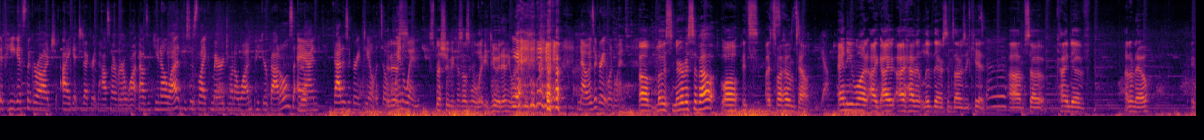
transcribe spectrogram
if he gets the garage, I get to decorate the house however I want. And I was like, you know what? This is like marriage 101. Pick your battles, and that is a great deal. It's a It win-win. Especially because I was gonna let you do it anyway. Yeah. no, it's a great win-win. um, most nervous about? Well, it's it's my hometown. Yeah. Anyone, I, I, I haven't lived there since I was a kid. Uh, Um, so kind of, I don't know. It,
